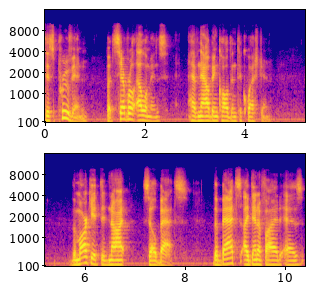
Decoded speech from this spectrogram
disproven, but several elements have now been called into question. The market did not sell bats. The bats identified as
